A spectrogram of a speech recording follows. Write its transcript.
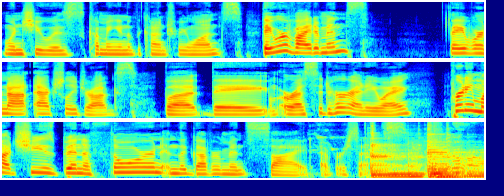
when she was coming into the country once. They were vitamins. They were not actually drugs, but they arrested her anyway. Pretty much, she's been a thorn in the government's side ever since.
